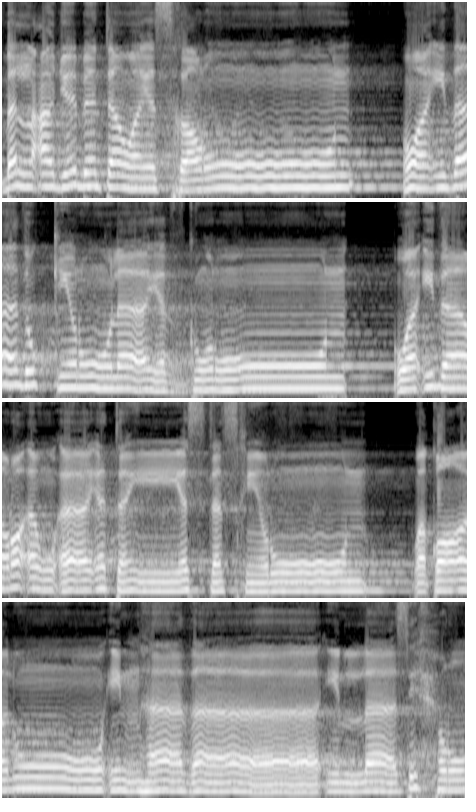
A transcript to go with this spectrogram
بل عجبت ويسخرون وإذا ذكروا لا يذكرون وإذا رأوا آية يستسخرون وقالوا إن هذا إلا سحر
